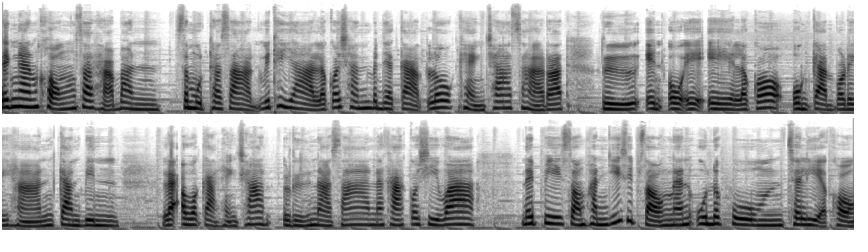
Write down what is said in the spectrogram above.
รายงานของสถาบันสมุทรศาสตร์ วิทยา แล้วก็ชั้นบรรยากาศโลกแห่งชาติสหรัฐ หรือ NOAA แล้วก็องค์การบริหารการบิน และอวกาศแห่งชาติหรือนาซานะคะ ก็ชี้ว่าในปี 2022 นั้นอุณหภูมิเฉลี่ยของ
